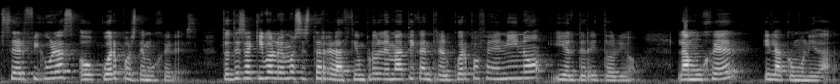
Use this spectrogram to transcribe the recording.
ser figuras o cuerpos de mujeres. Entonces aquí volvemos a esta relación problemática entre el cuerpo femenino y el territorio, la mujer y la comunidad.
